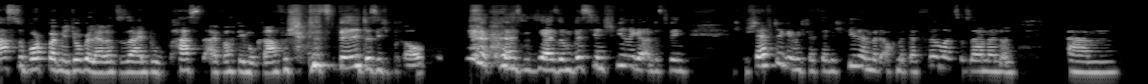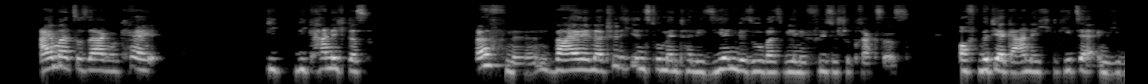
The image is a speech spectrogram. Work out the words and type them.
hast du Bock bei mir Yogalehrerin zu sein? Du passt einfach demografisch das Bild, das ich brauche. Das ist ja so ein bisschen schwieriger und deswegen, ich beschäftige mich tatsächlich viel damit, auch mit der Firma zusammen und ähm, einmal zu sagen, okay, wie, wie kann ich das öffnen? Weil natürlich instrumentalisieren wir sowas wie eine physische Praxis. Oft wird ja gar nicht, geht es ja eigentlich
